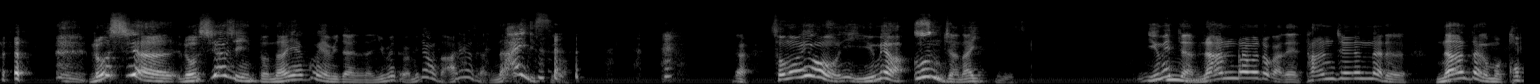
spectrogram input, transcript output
ロシア、ロシア人となんやこんやみたいな夢とか見たことありますか？ないっすよ。だからそのように夢は運じゃないって意味です。夢ってのはランダムとかで単純なる、なんだかもう突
